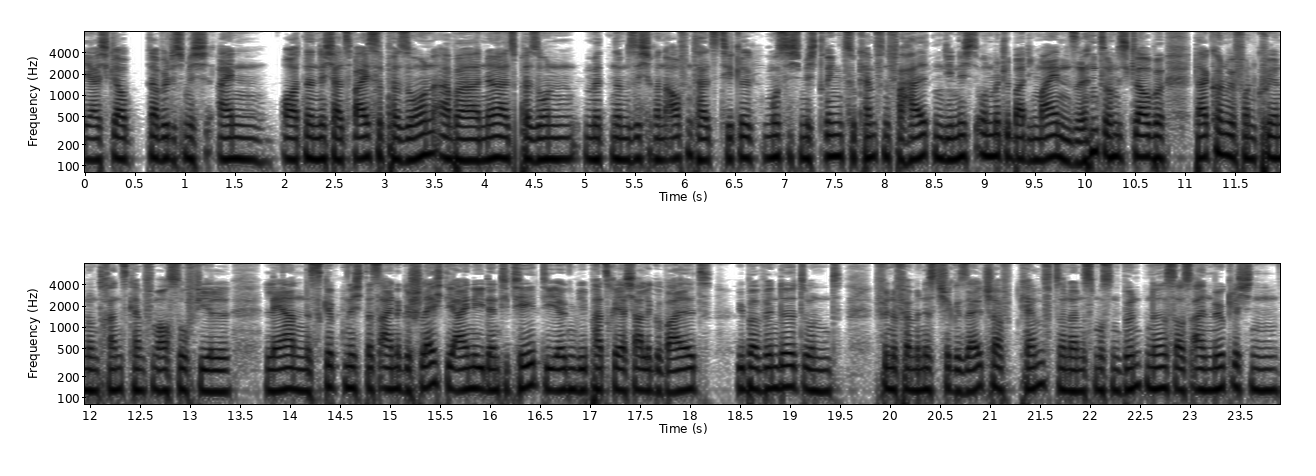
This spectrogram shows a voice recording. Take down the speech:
Ja, ich glaube, da würde ich mich einordnen, nicht als weiße Person, aber ne, als Person mit einem sicheren Aufenthaltstitel muss ich mich dringend zu Kämpfen verhalten, die nicht unmittelbar die meinen sind. Und ich glaube, da können wir von queeren und Transkämpfen auch so viel lernen. Es gibt nicht das eine Geschlecht, die eine Identität, die irgendwie patriarchale Gewalt überwindet und für eine feministische Gesellschaft kämpft, sondern es muss ein Bündnis aus allen möglichen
